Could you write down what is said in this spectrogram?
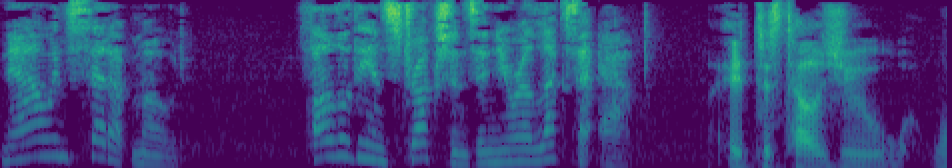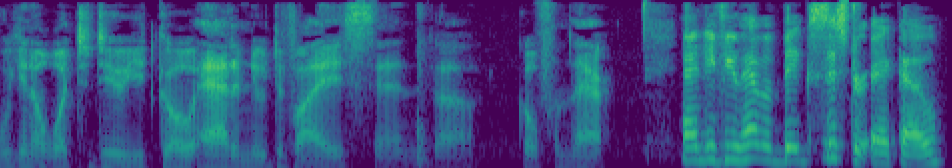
Now in setup mode. Follow the instructions in your Alexa app. It just tells you, you know, what to do. You'd go add a new device and uh, go from there. And if you have a big sister Echo,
